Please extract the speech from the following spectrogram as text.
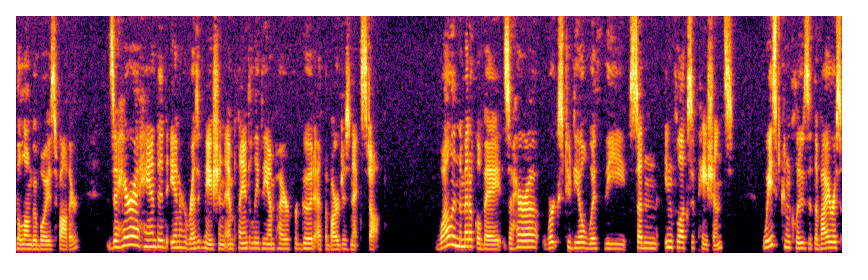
the Longo boy's father, Zahara handed in her resignation and planned to leave the Empire for good at the barge's next stop. While in the medical bay, Zahara works to deal with the sudden influx of patients. Waste concludes that the virus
